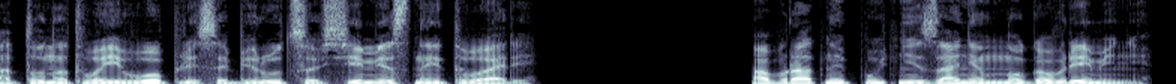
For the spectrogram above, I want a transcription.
а то на твои вопли соберутся все местные твари. Обратный путь не занял много времени.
